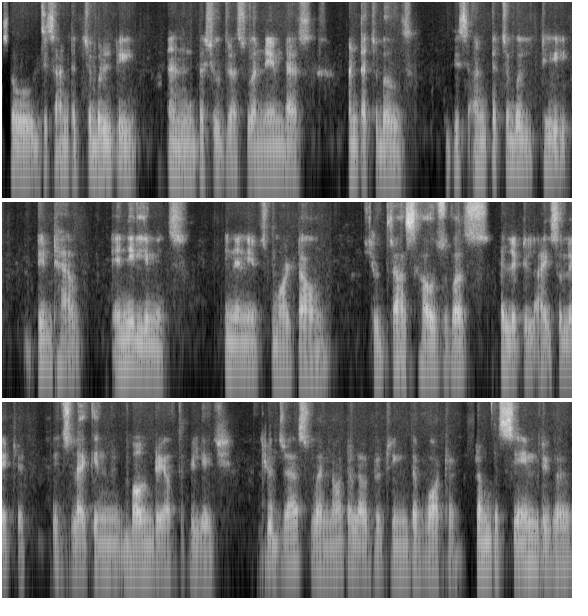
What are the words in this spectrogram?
So this untouchability and the Shudras were named as untouchables. This untouchability didn't have any limits in any small town. Shudra's house was a little isolated. It's like in boundary of the village. Shudras were not allowed to drink the water from the same river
